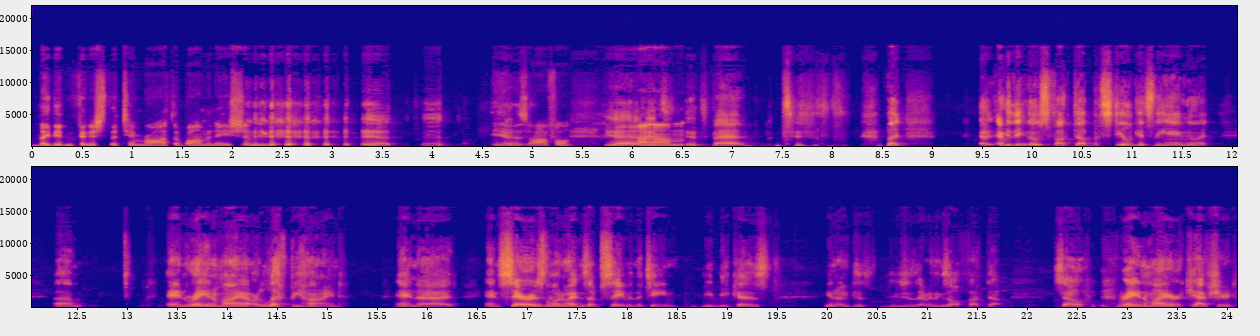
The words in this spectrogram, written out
They didn't finish the tim roth abomination. Yeah it was awful Yeah, it's, Um, it's bad. but uh, everything goes fucked up. But Steel gets the amulet, um, and Ray and Amaya are left behind, and uh, and Sarah is the one who ends up saving the team because you know because everything's all fucked up. So Ray and Amaya are captured.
